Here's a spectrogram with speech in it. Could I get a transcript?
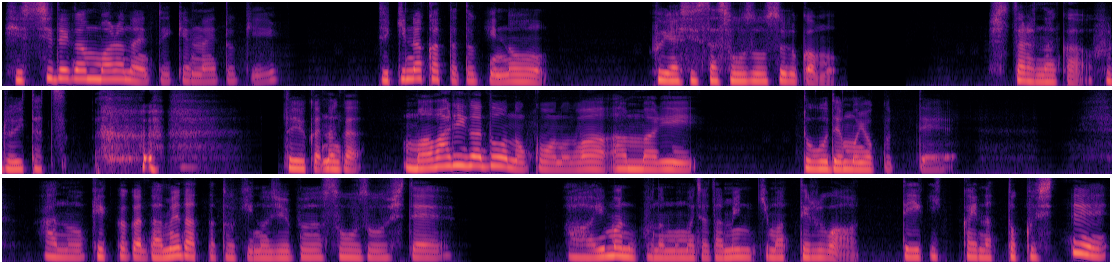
必死で頑張らないといけない時？できなかった時の悔しさ想像するかも。そしたらなんか奮い立つ。というかなんか周りがどうのこうのはあんまりどうでもよくって、あの結果がダメだった時の自分を想像して、ああ、今のこのままじゃダメに決まってるわって一回納得して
